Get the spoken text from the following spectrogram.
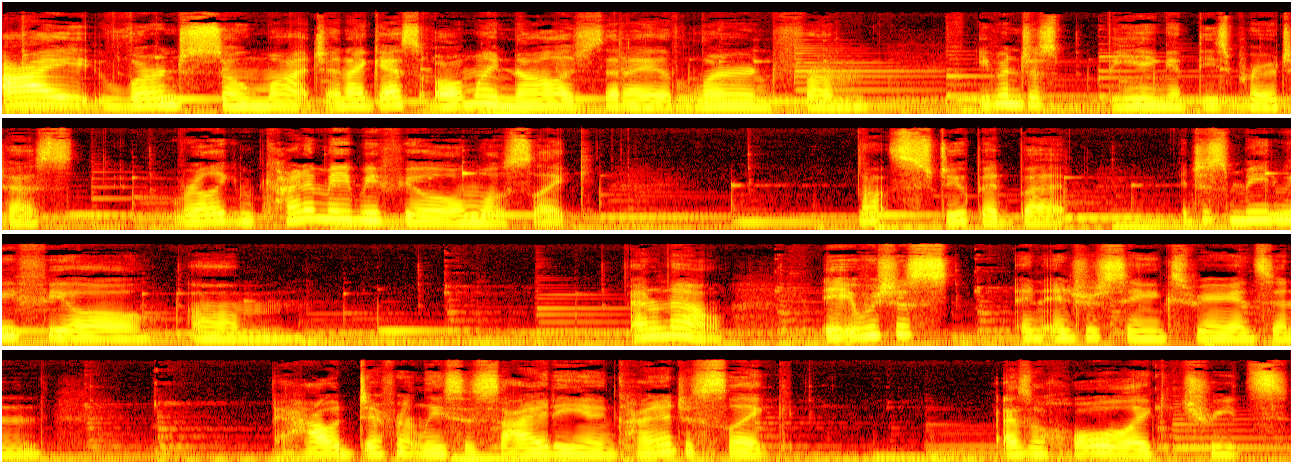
I learned so much and I guess all my knowledge that I had learned from even just being at these protests really kind of made me feel almost like not stupid, but it just made me feel um I don't know. It was just an interesting experience and how differently society and kind of just like as a whole like treats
